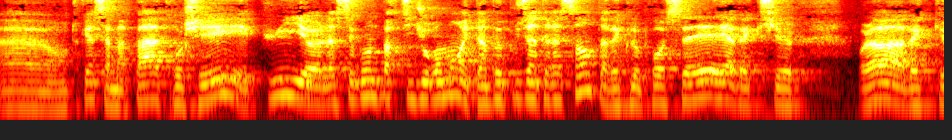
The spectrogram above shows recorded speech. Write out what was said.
Euh, en tout cas, ça m'a pas accroché. Et puis euh, la seconde partie du roman est un peu plus intéressante avec le procès, avec euh, voilà, avec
